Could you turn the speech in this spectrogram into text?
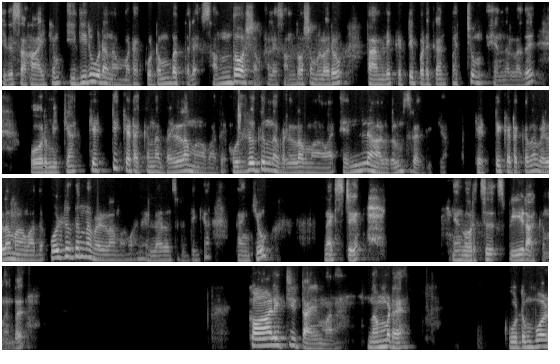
ഇത് സഹായിക്കും. ഇതിലൂടെ നമ്മുടെ കുടുംബത്തിലെ സന്തോഷം അല്ലെ സന്തോഷമുള്ള ഒരു ഫാമിലി കെട്ടിപ്പടുക്കാൻ പറ്റും എന്നുള്ളത് ഓർമ്മിക്കുക. കെട്ടിക്കിടക്കുന്ന വെള്ളമാവാതെ ഒഴുകുന്ന വെള്ളമാവാൻ എല്ലാ ആളുകളും ശ്രദ്ധിക്കുക. കെട്ടിക്കിടക്കുന്ന വെള്ളമാവാതെ ഒഴുകുന്ന വെള്ളമാവാൻ എല്ലാവരും ശ്രദ്ധിക്കുക. താങ്ക് യു നെക്സ്റ്റ് ഞാൻ കുറച്ച് സ്പീഡാക്കുന്നുണ്ട് ക്വാളിറ്റി ടൈമാണ് നമ്മുടെ കുടുംബം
